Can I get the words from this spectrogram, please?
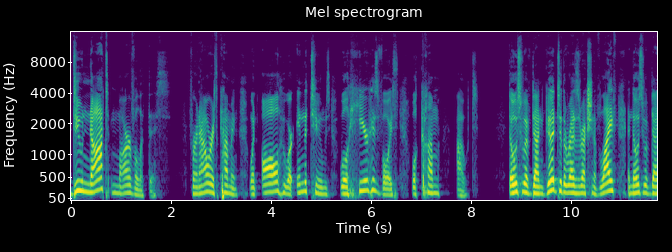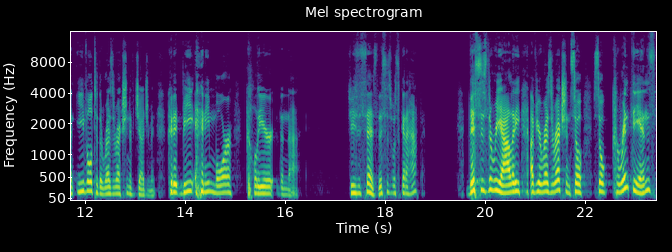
Do not marvel at this. For an hour is coming when all who are in the tombs will hear his voice, will come out. Those who have done good to the resurrection of life, and those who have done evil to the resurrection of judgment. Could it be any more clear than that? Jesus says this is what's going to happen. This is the reality of your resurrection. So, so Corinthians,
